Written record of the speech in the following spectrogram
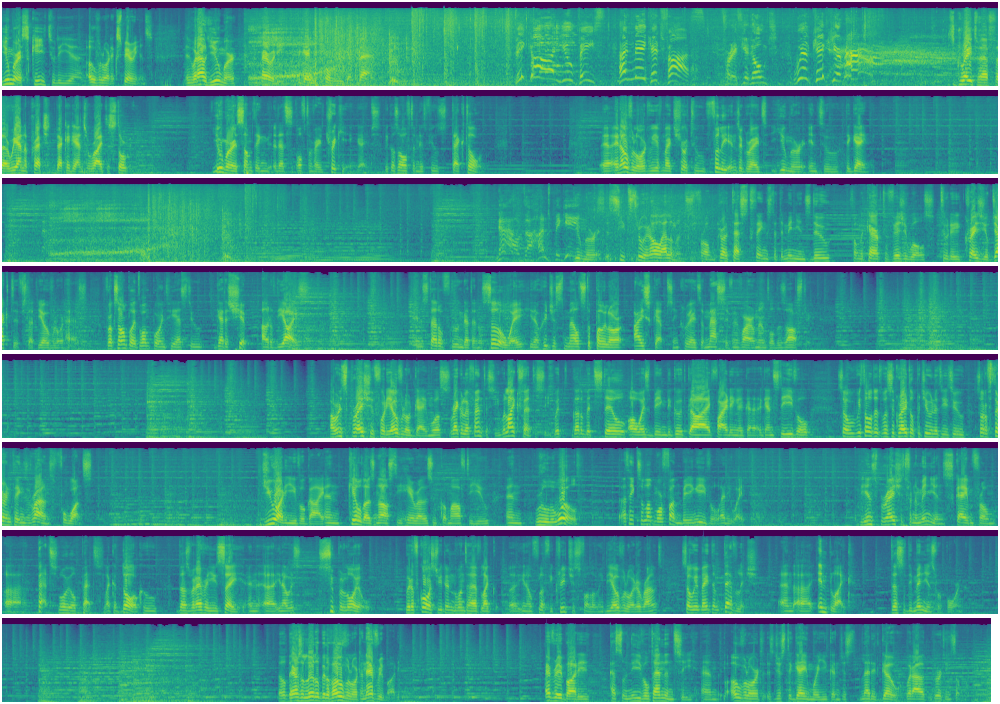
Humor is key to the uh, Overlord experience. And without humor and parody, the game would probably get banned. Be gone, you beast, and make it fast! For if you don't, we'll kick your ass! It's great to have uh, Rhianna Pratchett back again to write the story. Humor is something that's often very tricky in games, because often it feels tacked on. Uh, in Overlord we have made sure to fully integrate humor into the game. Now the hunt begins! Humor it seeps through in all elements, from grotesque things that the minions do, from the character visuals, to the crazy objectives that the Overlord has. For example, at one point he has to get a ship out of the ice. Instead of doing that in a subtle way, you know, he just melts the polar ice caps and creates a massive environmental disaster. Our inspiration for the Overlord game was regular fantasy. We like fantasy, We got a bit still, always being the good guy, fighting ag against evil. So we thought it was a great opportunity to sort of turn things around for once. You are the evil guy and kill those nasty heroes who come after you and rule the world. I think it's a lot more fun being evil anyway. The inspiration for the minions came from uh, pets, loyal pets, like a dog who does whatever you say and uh, you know is super loyal. But of course we didn't want to have like uh, you know fluffy creatures following the Overlord around, so we made them devilish and uh, imp-like. Thus the Dominions were born. Well, there's a little bit of Overlord in everybody. Everybody has an evil tendency and Overlord is just a game where you can just let it go without hurting someone.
